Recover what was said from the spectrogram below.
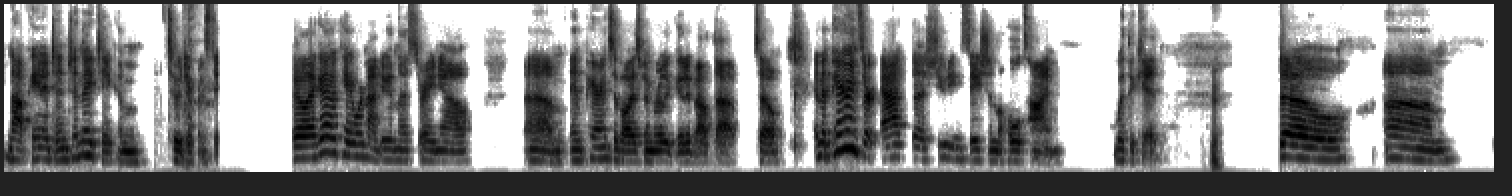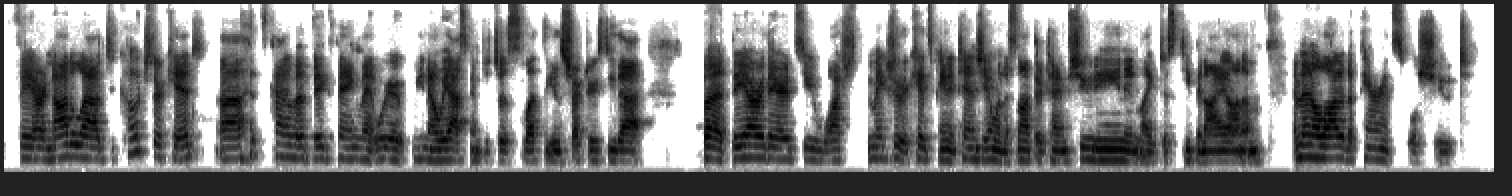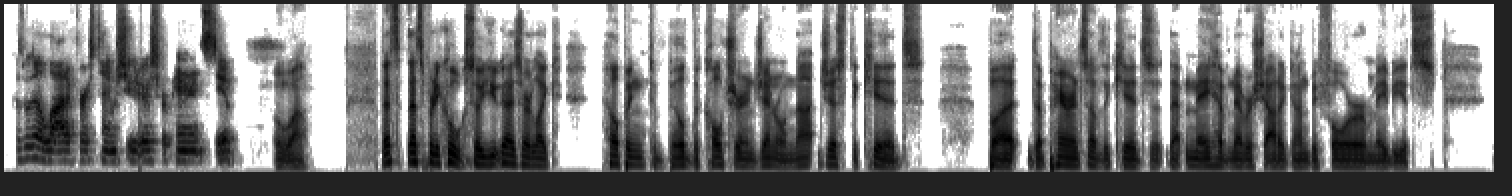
not paying attention they take them to a different state they're like okay we're not doing this right now um, and parents have always been really good about that so and the parents are at the shooting station the whole time with the kid. Okay. So um, they are not allowed to coach their kid. Uh, it's kind of a big thing that we're, you know, we ask them to just let the instructors do that. But they are there to watch, make sure their kids paying attention when it's not their time shooting, and like just keep an eye on them. And then a lot of the parents will shoot because we got a lot of first time shooters for parents too. Oh wow, that's that's pretty cool. So you guys are like helping to build the culture in general, not just the kids, but the parents of the kids that may have never shot a gun before, or maybe it's,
